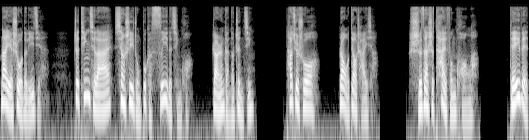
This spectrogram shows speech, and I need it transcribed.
那也是我的理解。这听起来像是一种不可思议的情况，让人感到震惊。他却说：“让我调查一下。”实在是太疯狂了，David，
